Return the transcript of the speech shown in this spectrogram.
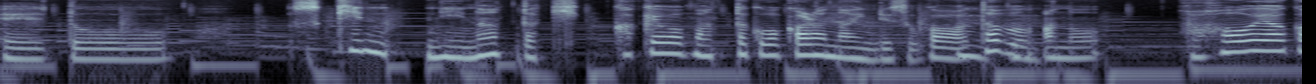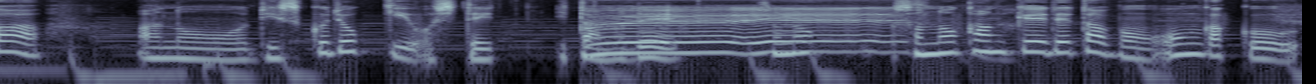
えっ、と好きになったきっかけは全くわからないんですが、うんうん。多分あの母親があのディスクジョッキーをしていたので、でその関係で多分音楽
